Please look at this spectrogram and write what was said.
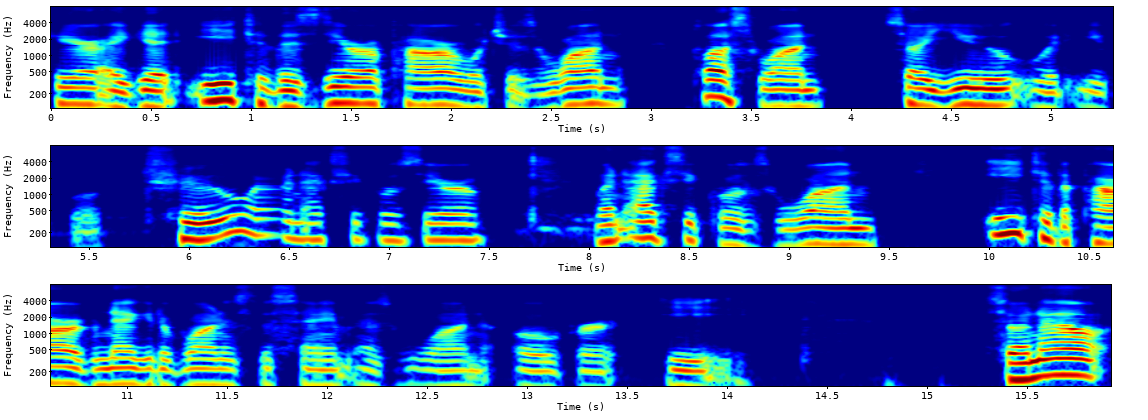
here, I get e to the 0 power, which is 1, plus 1. So u would equal 2 when x equals 0. When x equals 1, e to the power of negative 1 is the same as 1 over e. So now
